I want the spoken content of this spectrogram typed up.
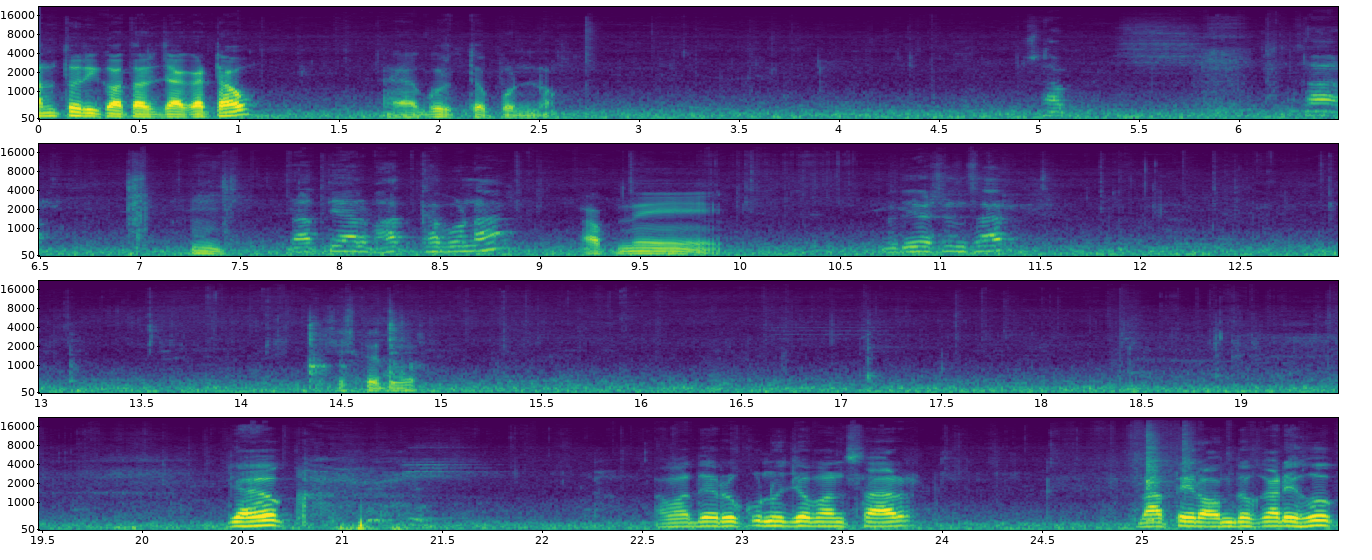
আন্তরিকতার জায়গাটাও গুরুত্বপূর্ণ। সব রাতে আর ভাত খাব না। আপনি আসুন স্যার। শেষ করে দেবো। যাই হোক আমাদের রকুনুজ্জামান স্যার রাতের অন্ধকারে হোক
